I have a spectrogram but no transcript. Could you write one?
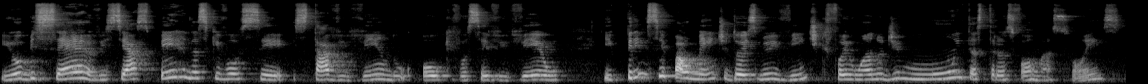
e observe se as perdas que você está vivendo ou que você viveu e principalmente 2020, que foi um ano de muitas transformações,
